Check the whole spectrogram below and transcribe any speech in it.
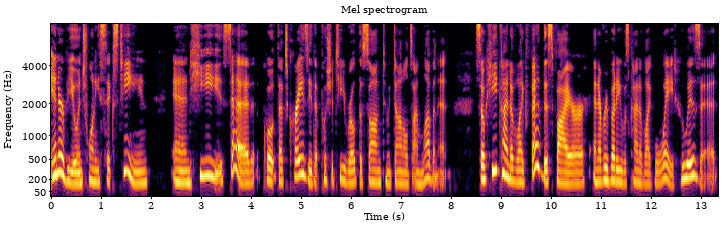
interview in 2016 And he said, quote, that's crazy that Pusha T wrote the song to McDonald's I'm Loving It. So he kind of like fed this fire and everybody was kind of like, well, wait, who is it?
